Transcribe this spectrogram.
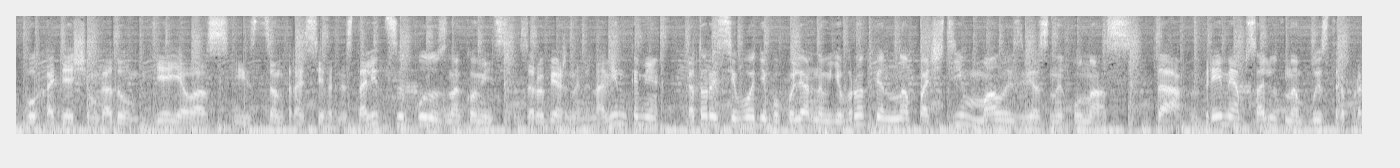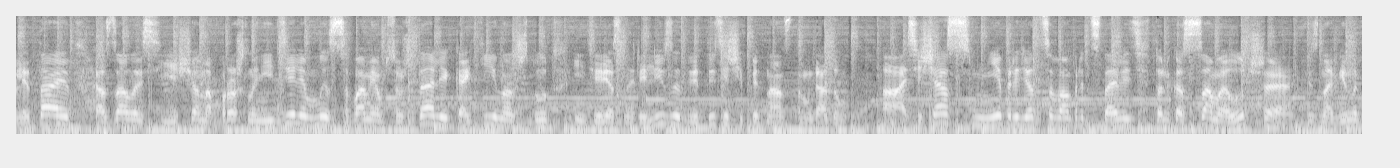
в уходящем году, где я вас из центра северной столицы буду знакомить с зарубежными новинками, которые сегодня популярны в Европе, но почти малоизвестны у нас. Да, время абсолютно быстро пролетает. Казалось, еще на прошлой неделе мы с вами обсуждали, какие нас ждут интересные релизы в 2015 году. А сейчас мне придется вам представить только самое лучшее из новинок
